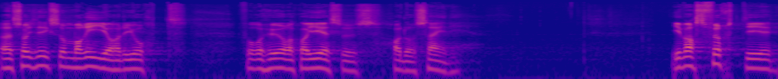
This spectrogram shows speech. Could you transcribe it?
eh, slik som Maria hadde gjort, for å høre hva Jesus hadde å si dem. I vers 40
